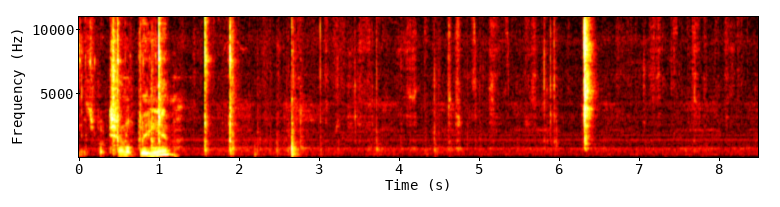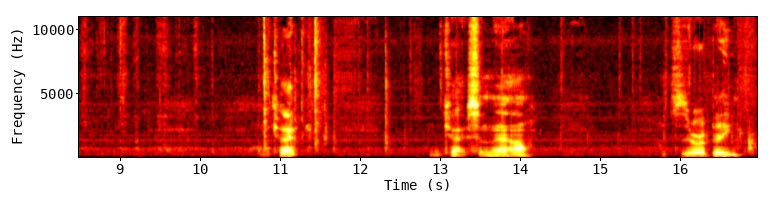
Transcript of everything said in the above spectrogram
Let's put channel B in. Okay. Okay, so now it's 0B.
